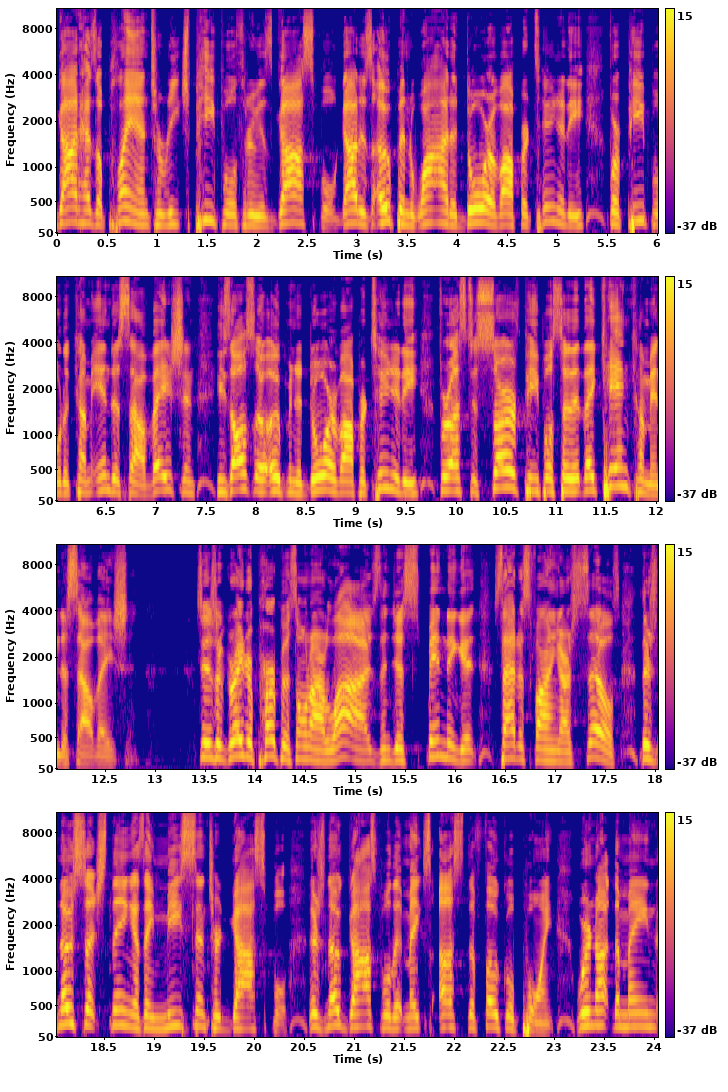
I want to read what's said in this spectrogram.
God has a plan to reach people through His gospel. God has opened wide a door of opportunity for people to come into salvation. He's also opened a door of opportunity for us to serve people so that they can come into salvation. See, there's a greater purpose on our lives than just spending it satisfying ourselves. There's no such thing as a me centered gospel. There's no gospel that makes us the focal point. We're not the main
